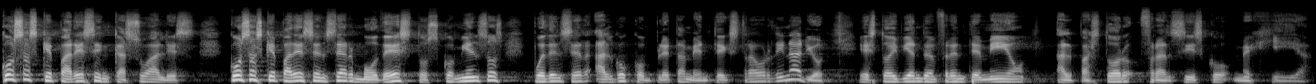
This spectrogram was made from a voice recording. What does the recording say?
Cosas que parecen casuales, cosas que parecen ser modestos comienzos, pueden ser algo completamente extraordinario. Estoy viendo enfrente mío al pastor Francisco Mejía.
